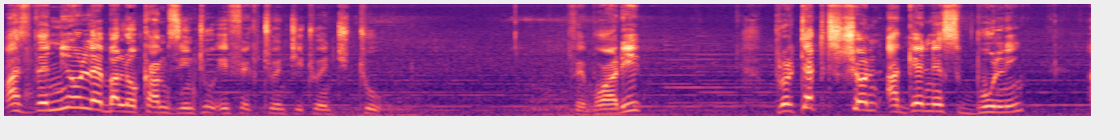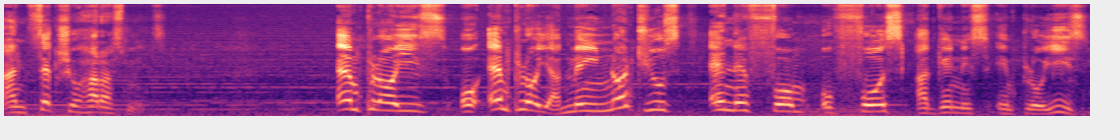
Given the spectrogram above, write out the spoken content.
as the new labor law comes into effect 2022, February, protection against bullying and sexual harassment. Employees or employer may not use any form of force against employees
